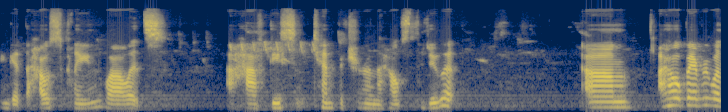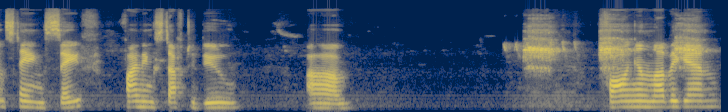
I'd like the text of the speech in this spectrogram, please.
and get the house clean while it's a half decent temperature in the house to do it. Um, I hope everyone's staying safe, finding stuff to do. Um, falling in love again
